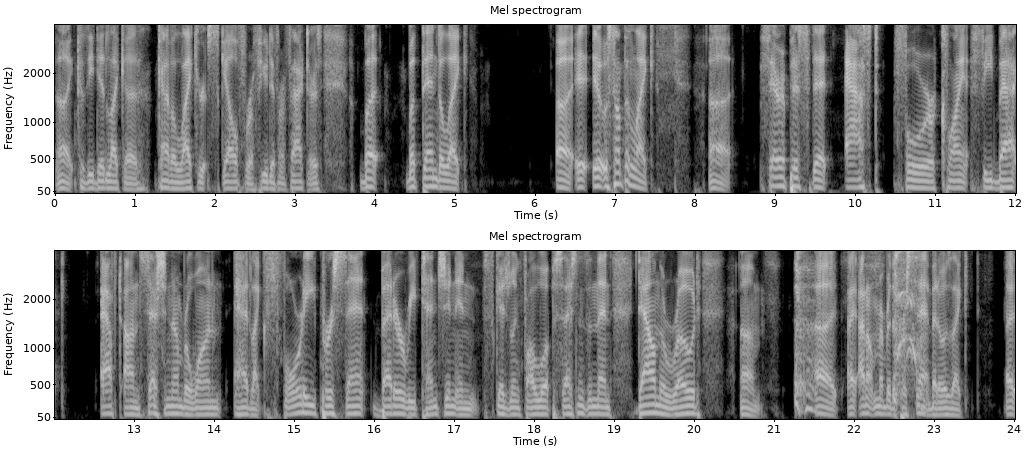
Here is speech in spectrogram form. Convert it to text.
because he did like a kind of a Likert scale for a few different factors. But, but then to like, uh, it, it was something like uh, therapists that asked for client feedback after on session number one had like 40% better retention in scheduling follow-up sessions. And then down the road um uh I, I don't remember the percent but it was like a,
